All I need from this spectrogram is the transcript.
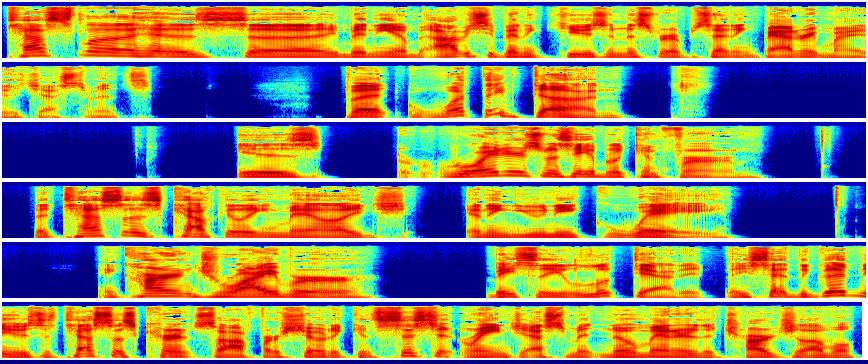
Tesla has uh, been you know, obviously been accused of misrepresenting battery mileage estimates. But what they've done is Reuters was able to confirm that Tesla is calculating mileage in a unique way. And Car and Driver basically looked at it. They said the good news is Tesla's current software showed a consistent range estimate no matter the charge level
